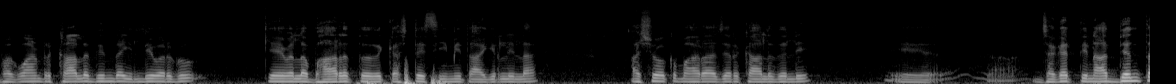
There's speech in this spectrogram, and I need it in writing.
ಭಗವಾನ್ರ ಕಾಲದಿಂದ ಇಲ್ಲಿವರೆಗೂ ಕೇವಲ ಭಾರತದಕ್ಕಷ್ಟೇ ಸೀಮಿತ ಆಗಿರಲಿಲ್ಲ. ಅಶೋಕ ಮಹಾರಾಜರ ಕಾಲದಲ್ಲಿ ಜಗತ್ತಿನಾದ್ಯಂತ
